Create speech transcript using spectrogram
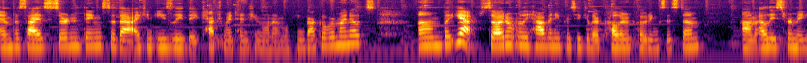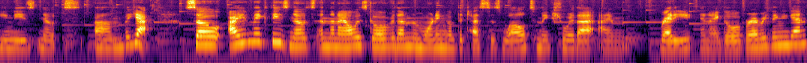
emphasize certain things so that I can easily they catch my attention when I'm looking back over my notes. Um, but yeah, so I don't really have any particular color coding system, um, at least for making these notes. Um, but yeah, so I make these notes and then I always go over them the morning of the test as well to make sure that I'm ready and I go over everything again.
